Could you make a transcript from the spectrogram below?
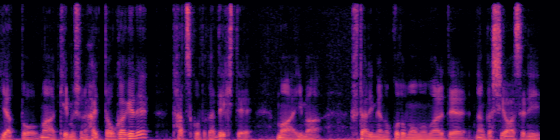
やっとまあ刑務所に入ったおかげで立つことができてまあ今2人目の子供も生まれてなんか幸せに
